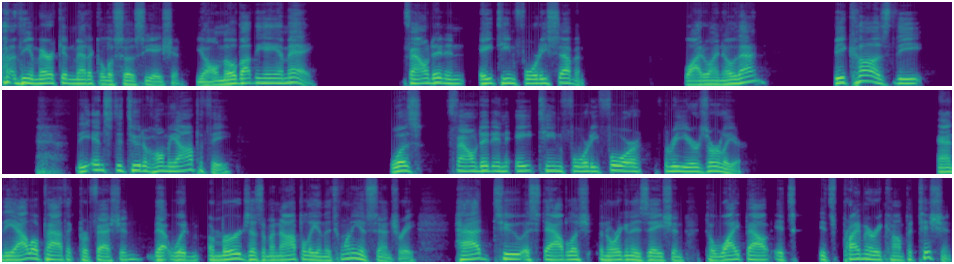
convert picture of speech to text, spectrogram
the American Medical Association. You all know about the AMA, founded in 1847. Why do I know that? Because the the Institute of Homeopathy was founded in 1844, three years earlier. And the allopathic profession that would emerge as a monopoly in the 20th century had to establish an organization to wipe out its its primary competition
